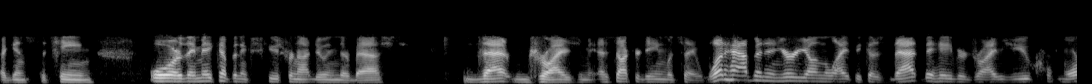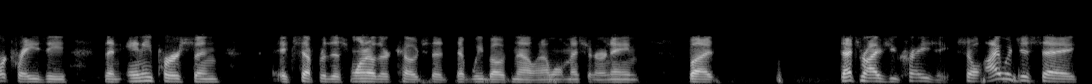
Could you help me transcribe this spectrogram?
against the team, or they make up an excuse for not doing their best. That drives me, as Dr. Dean would say, what happened in your young life? Because that behavior drives you more crazy than any person, except for this one other coach that, that we both know, and I won't mention her name, but that drives you crazy. So I would just say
